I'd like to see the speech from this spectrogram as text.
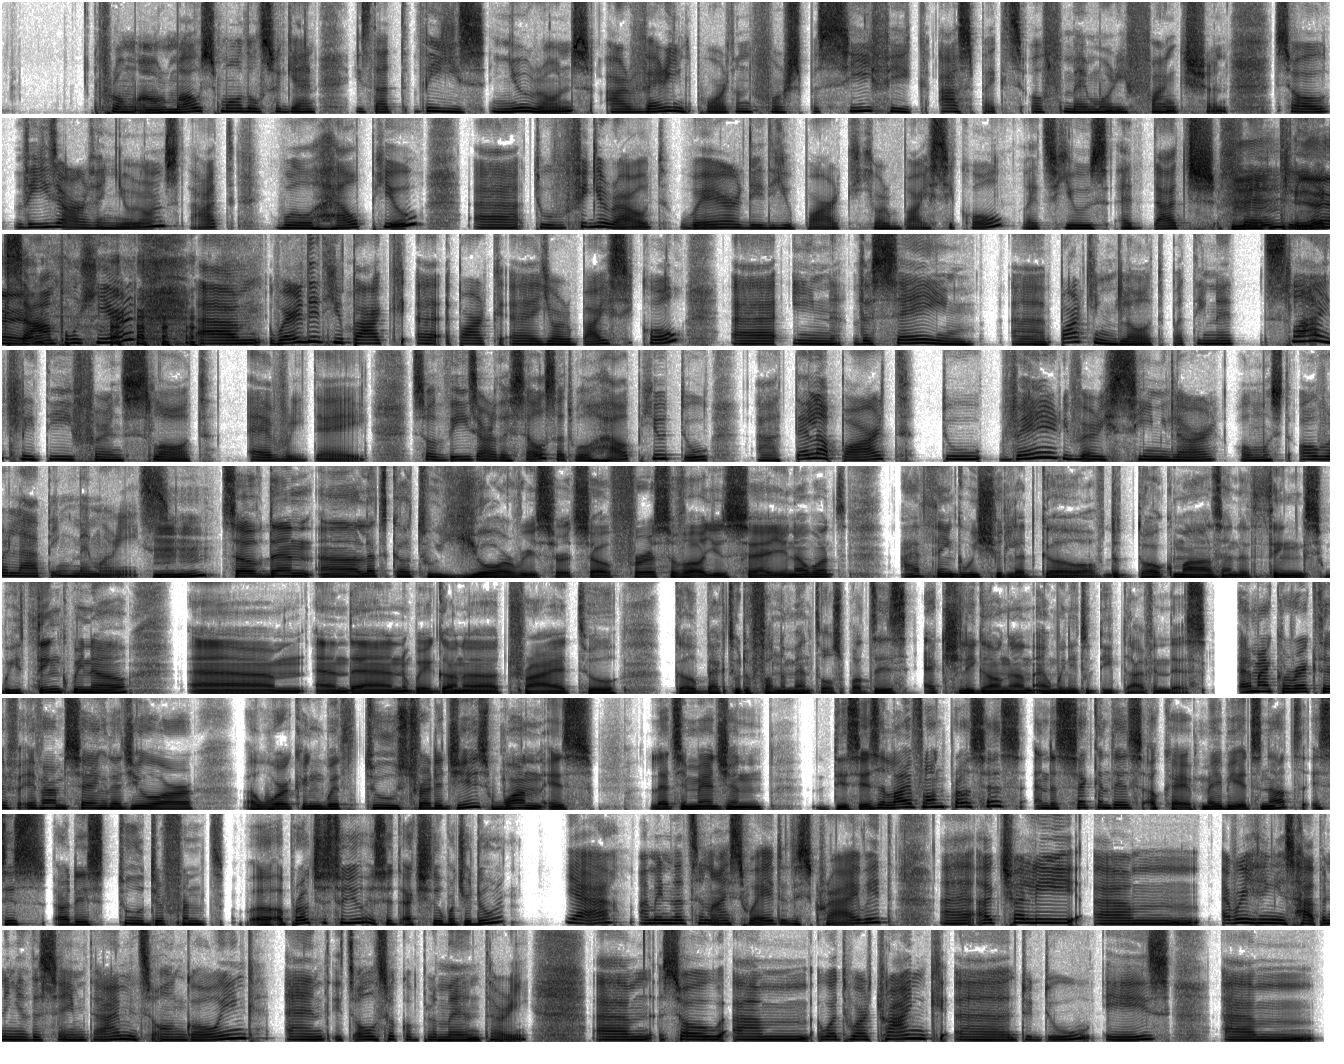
from our mouse models again is that these neurons are very important for specific aspects of memory function. So these are the neurons that will help you uh, to figure out where did you park your bicycle. Let's use a Dutch friendly mm, yeah, example yeah. here. um, where did you park, uh, park uh, your bicycle uh, in the same uh, parking lot, but in a slightly different slot every day. So these are the cells that will help you to uh, tell apart two very, very similar, almost overlapping memories. Mm-hmm. So then uh, let's go to your research. So, first of all, you say, you know what? I think we should let go of the dogmas and the things we think we know. Um, and then we're gonna try to go back to the fundamentals. What is actually going on? And we need to deep dive in this am I correct if, if I'm saying that you are uh, working with two strategies? One is let's imagine this is a lifelong process, and the second is okay, maybe it's not. Is this are these two different uh, approaches to you? Is it actually what you're doing? Yeah, I mean, that's a nice way to describe it. Uh, actually, um, everything is happening at the same time, it's ongoing and it's also complementary. Um, so, um, what we're trying uh, to do is um,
